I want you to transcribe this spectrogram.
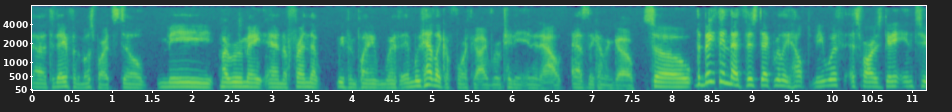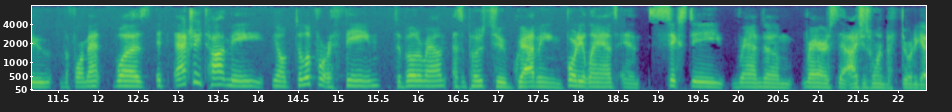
uh, today for the most part. It's still me, my roommate, and a friend that we've been playing with, and we've had like a fourth guy rotating in and out as they come and go. So the big thing that this deck really helped me with, as far as getting into the format, was it actually taught me, you know, to look for a theme to build around as opposed to grabbing 40 lands and 60 random rares that I just wanted to throw together,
